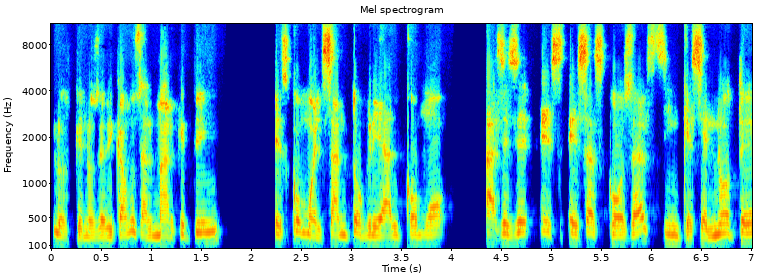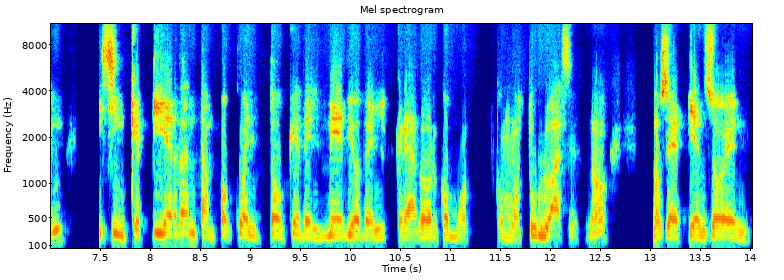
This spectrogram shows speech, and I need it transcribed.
los que nos dedicamos al marketing es como el santo grial, cómo haces e, esas cosas sin que se noten y sin que pierdan tampoco el toque del medio del creador como, como tú lo haces, ¿no? No sé, pienso en,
